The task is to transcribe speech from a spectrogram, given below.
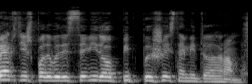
Перш ніж подивитись це відео, підпишись на мій телеграм.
